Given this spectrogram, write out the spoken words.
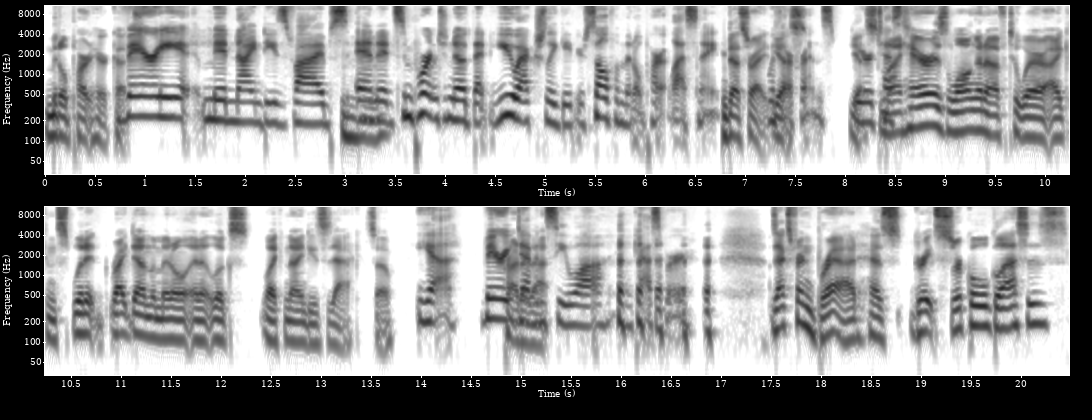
middle part haircuts. Very mid 90s vibes. Mhm. And it's important to note that you actually gave yourself a middle part last night That's right. with yes. our friends. We Yes, my hair is long enough to where I can split it right down the middle, and it looks like '90s Zach. So Yeah. Very Devon. Sawa and Casper. Zach's friend Brad has great circle glasses,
